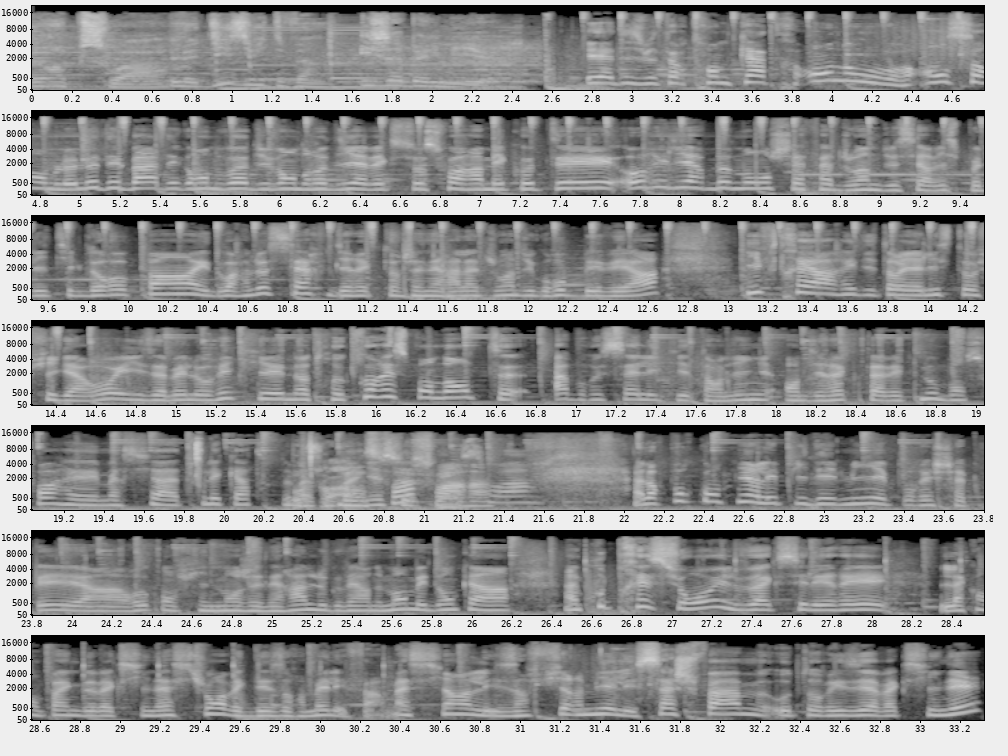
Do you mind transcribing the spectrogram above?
Europe Soir, le 18-20. Isabelle Millet. Et à 18h34, on ouvre ensemble le débat des grandes voix du vendredi avec ce soir à mes côtés Aurélie Herbemont, chef adjointe du service politique d'Europe 1, Édouard Le Cerf, directeur général adjoint du groupe BVA, Yves Tréhard, éditorialiste au Figaro et Isabelle Horry qui est notre correspondante à Bruxelles et qui est en ligne en direct avec nous. Bonsoir et merci à tous les quatre de m'accompagner ce soir. Bonsoir. Alors pour contenir l'épidémie et pour échapper à un reconfinement général, le gouvernement met donc un, un coup de pression. Il veut accélérer la campagne de vaccination avec désormais les pharmaciens, les infirmiers, les sages-femmes autorisés à vacciner.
